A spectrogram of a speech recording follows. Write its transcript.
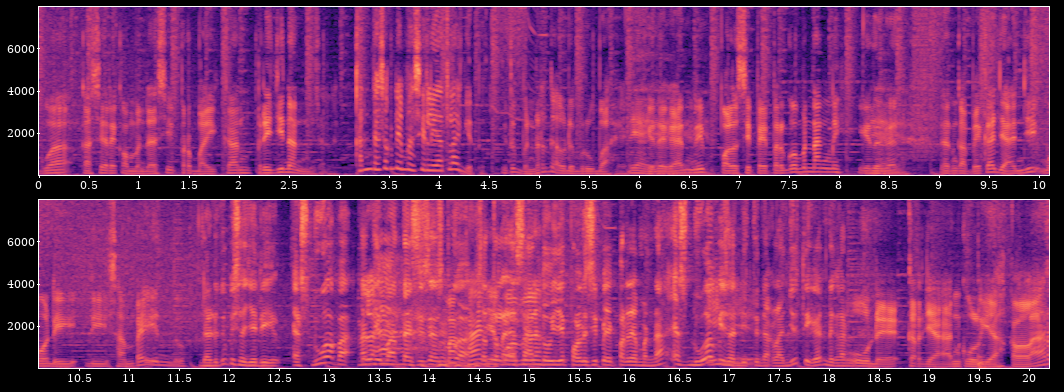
gua kasih rekomendasi perbaikan perizinan misalnya, kan besok dia masih lihat lagi tuh, itu bener nggak udah berubah ya, Iya, gitu iya, kan? iya, Ini iya. policy paper gua menang nih, gitu Iya, kan? iya. Dan KPK janji mau di disampaikan tuh. Dan itu bisa jadi S2 Pak. Nanti Lah, Pak tesis S2 makanya setelah gua S1 bilang. ya policy papernya menang, S2 bisa Iya. ditindaklanjuti kan dengan Udah kerjaan kuliah kelar,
